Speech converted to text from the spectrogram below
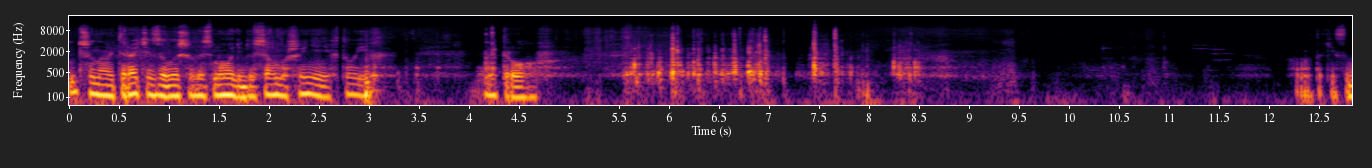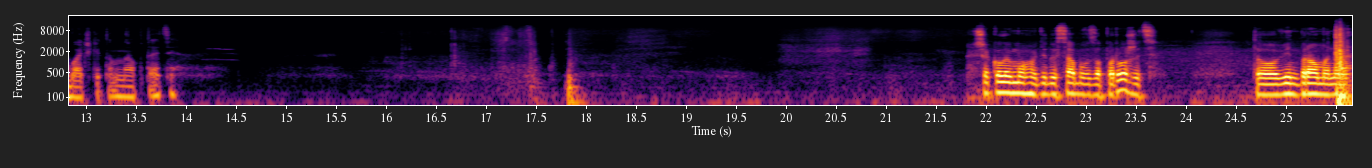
Тут ще навіть речі залишились мого дідуся в машині, ніхто їх не трогав. О, такі собачки там на аптеці. Ще коли мого дідуся був запорожець, то він брав мене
